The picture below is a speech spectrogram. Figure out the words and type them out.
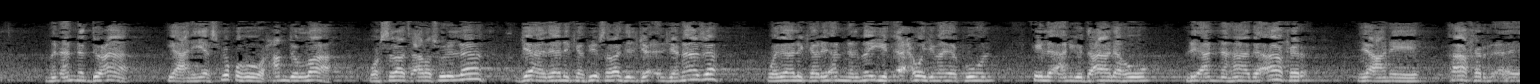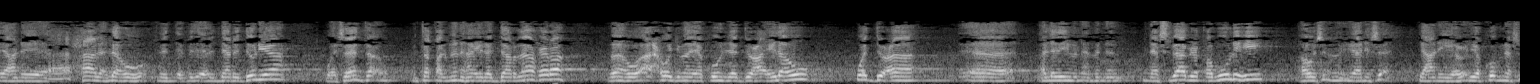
من أن الدعاء يعني يسبقه حمد الله والصلاة على رسول الله جاء ذلك في صلاة الجنازة وذلك لأن الميت أحوج ما يكون إلى أن يدعى له لأن هذا آخر يعني آخر يعني حالة له في الدار الدنيا وسينتقل منها إلى الدار الآخرة فهو أحوج ما يكون إلى الدعاء له والدعاء آه الذي من, من, من أسباب قبوله أو يعني يعني يكون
